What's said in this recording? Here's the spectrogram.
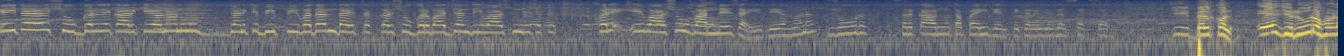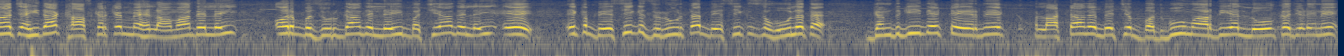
ਕਈ ਤਾਂ ਸ਼ੂਗਰ ਦੇ ਕਰਕੇ ਉਹਨਾਂ ਨੂੰ, ਜਾਣੀ ਕਿ ਬੀਪੀ ਵਧਣ ਦਾ ਚੱਕਰ ਸ਼ੂਗਰ ਵੱਧ ਜਾਂਦੀ ਵਾਸ਼ਰੂਮ ਦੇ ਚੱਕਰ, ਪਰ ਇਹ ਵਾਸ਼ਰੂਮ ਬਣਨੇ ਚਾਹੀਦੇ ਆ, ਹਨਾ? ਜ਼ਰੂਰ, ਸਰਕਾਰ ਨੂੰ ਤਾਂ ਆਪਾਂ ਇਹੀ ਬੇਨਤੀ ਕਰਾਂਗੇ ਸਰ ਸਰ। ਜੀ, ਬਿਲਕੁਲ। ਇਹ ਜ਼ਰੂਰ ਹੋਣਾ ਚਾਹੀਦਾ, ਖਾਸ ਕਰਕੇ ਮਹਿਲਾਵਾਂ ਦੇ ਲਈ ਔਰ ਬਜ਼ੁਰਗਾਂ ਦੇ ਲਈ, ਬੱਚਿਆਂ ਦੇ ਲਈ ਇਹ ਇੱਕ ਬੇਸਿਕ ਜ਼ਰੂਰਤ ਹੈ, ਬੇਸਿਕ ਸਹੂਲਤ ਹੈ। ਗੰਦਗੀ ਦੇ ਢੇਰ ਨੇ, ਪਲਾਟਾਂ ਦੇ ਵਿੱਚ ਬਦਬੂ ਮਾਰਦੀ ਹੈ। ਲੋਕ ਜਿਹੜੇ ਨੇ,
